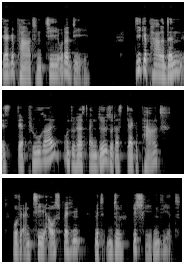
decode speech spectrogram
der Gepaart mit T oder D. Die Geparden ist der Plural und du hörst ein D, sodass der Gepard, wo wir ein T aussprechen, mit D geschrieben wird.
